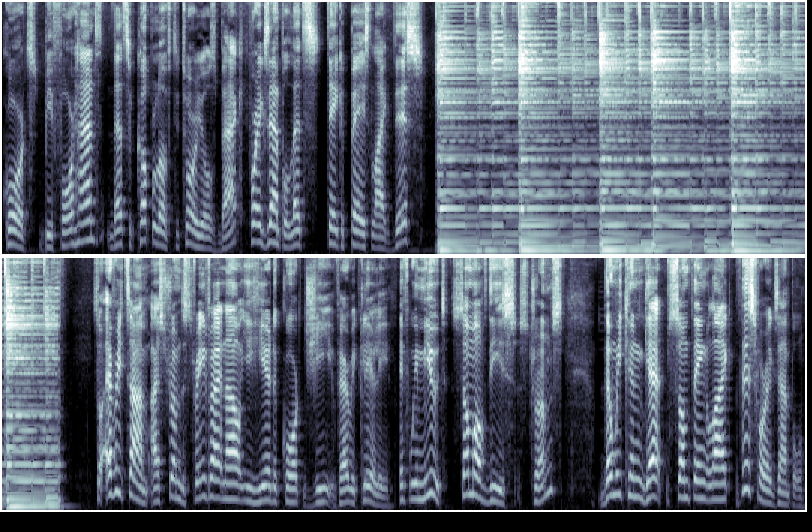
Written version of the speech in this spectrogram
chords beforehand. That's a couple of tutorials back. For example, let's take a pace like this. So every time I strum the strings right now, you hear the chord G very clearly. If we mute some of these strums, then we can get something like this for example.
